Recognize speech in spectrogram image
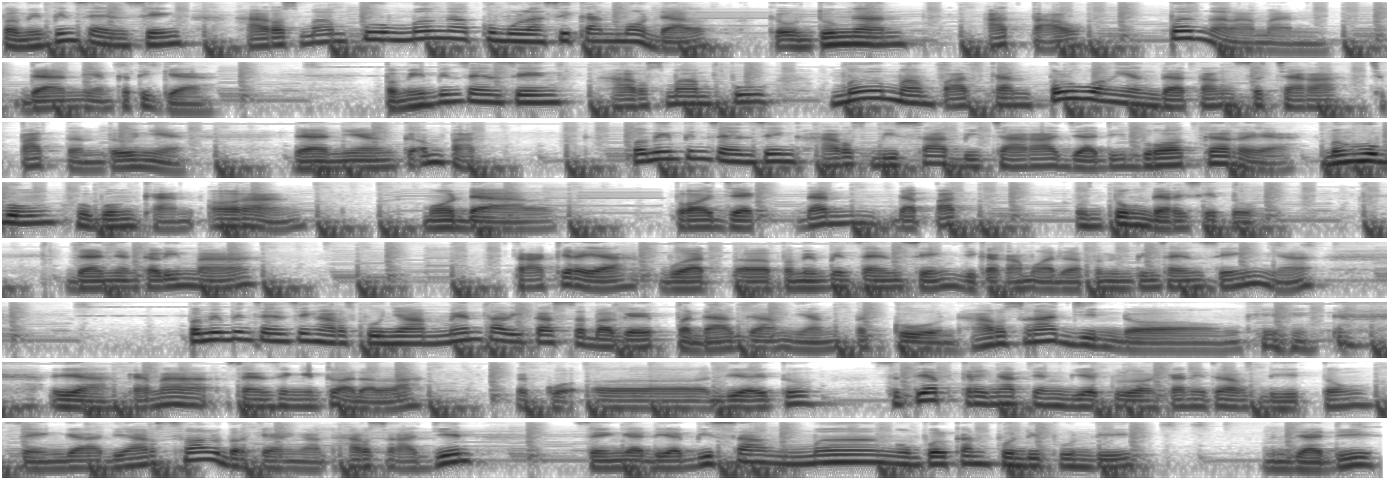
pemimpin sensing harus mampu mengakumulasikan modal, keuntungan, atau pengalaman. Dan yang ketiga, pemimpin sensing harus mampu memanfaatkan peluang yang datang secara cepat tentunya. Dan yang keempat, Pemimpin sensing harus bisa bicara jadi broker ya, menghubung-hubungkan orang, modal, project, dan dapat untung dari situ. Dan yang kelima, terakhir ya buat uh, pemimpin sensing, jika kamu adalah pemimpin sensing ya, Pemimpin sensing harus punya mentalitas sebagai pedagang yang tekun. Harus rajin dong. Iya, karena sensing itu adalah uh, dia itu setiap keringat yang dia keluarkan itu harus dihitung sehingga dia harus selalu berkeringat, harus rajin sehingga dia bisa mengumpulkan pundi-pundi menjadi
